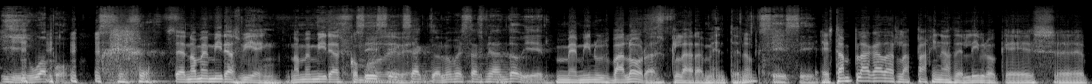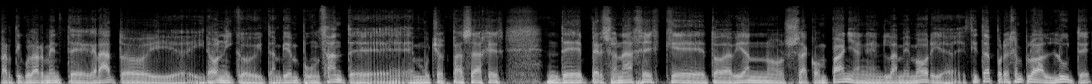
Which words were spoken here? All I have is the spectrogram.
y guapo. O sea, no me miras bien, no me miras como sí, sí, debe. exacto, no me estás mirando bien. me minusvaloras claramente, ¿no? Sí, sí. Están plagadas las páginas del libro, que es eh, particularmente grato y eh, irónico y también punzante eh, en muchos pasajes de personajes que todavía nos acompañan en la memoria. Cita, por ejemplo, al Lute,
